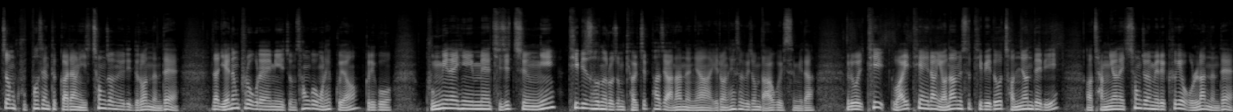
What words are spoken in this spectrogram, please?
2.9%가량 이 시청 점유율이 늘었는데 일단 예능 프로그램이 좀 성공을 했고요. 그리고 국민의힘의 지지층이 TV조선으로 좀 결집하지 않았느냐 이런 해석이 좀 나오고 있습니다. 그리고 T, YTN이랑 연합뉴스 TV도 전년 대비 어, 작년에 시청 점유율이 크게 올랐는데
